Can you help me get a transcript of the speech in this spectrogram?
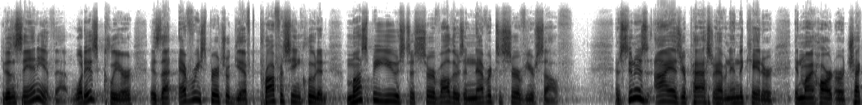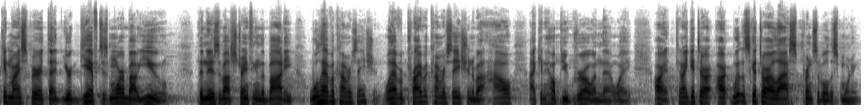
He doesn't say any of that. What is clear is that every spiritual gift, prophecy included, must be used to serve others and never to serve yourself. As soon as I, as your pastor, have an indicator in my heart or a check in my spirit that your gift is more about you, than it is about strengthening the body, we'll have a conversation. We'll have a private conversation about how I can help you grow in that way. All right, can I get to our, our let's get to our last principle this morning.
